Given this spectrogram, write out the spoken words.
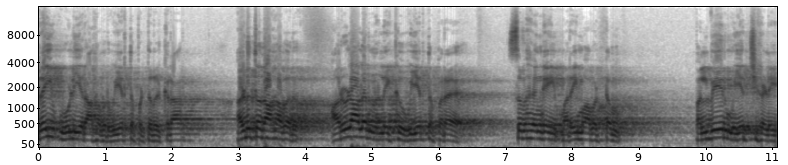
இறை ஊழியராக அவர் உயர்த்தப்பட்டிருக்கிறார். அடுத்ததாக அவர் அருளாளர் நிலைக்கு உயர்த்தப்பெற சிவகங்கை மறைமாவட்டம் பல்வேறு முயற்சிகளை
